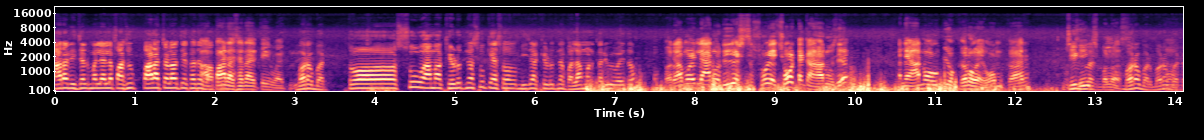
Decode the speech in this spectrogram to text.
સારા રિઝલ્ટ મળ્યા એટલે પાછું પાળા ચડાવતી વખતે પાળા ચડાવે તે વાપર્યું બરોબર. તો શું આમાં ખેડૂતને શું કહેશો? બીજા ખેડૂતને ભલામણ કરવી હોય તો? ભલામણ એટલે આનો રિઝલ્ટ સો એ સો ટકા સારું છે. અને આનો ઉપયોગ કરો હોય ઓમકાર બરોબર બરોબર.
